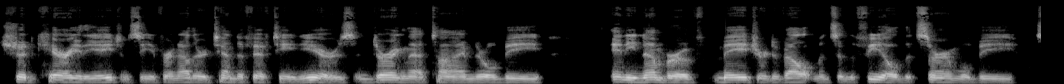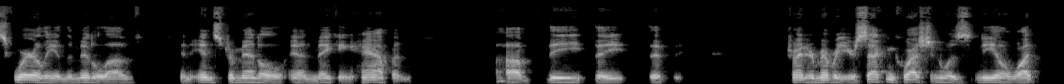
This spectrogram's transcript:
should carry the agency for another 10 to 15 years. And during that time, there will be any number of major developments in the field that CIRM will be squarely in the middle of and instrumental in making happen. Uh, the, the, the, trying to remember your second question was Neil, what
